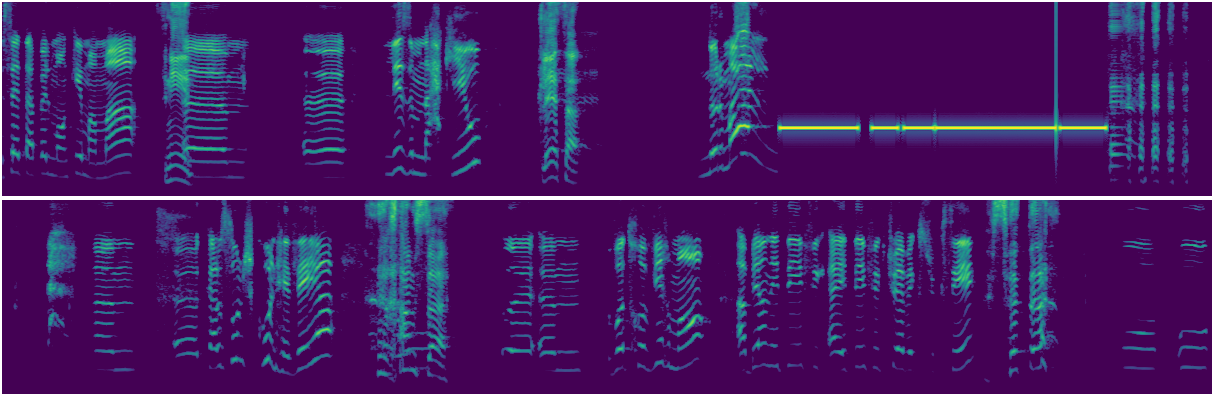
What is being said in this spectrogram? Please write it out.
سيت ابل مانكي ماما اثنين آه، لازم نحكيو ثلاثة نورمال آه، كالسون شكون هذايا خمسة Votre virement a bien été a été effectué avec succès. ستة ou ou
